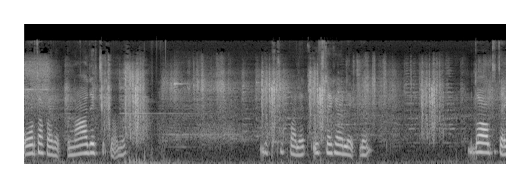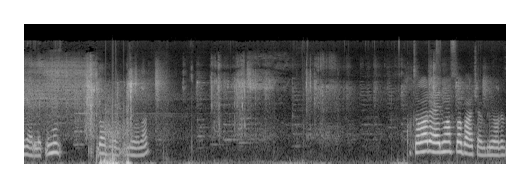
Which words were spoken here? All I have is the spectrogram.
Orta paletli. Nadir çıkmamış. Bu küçük palet. 3 tekerlekli. Bu da 6 tekerlekli. Bunu da buluyorlar. Kutuları elmasla da açabiliyoruz.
